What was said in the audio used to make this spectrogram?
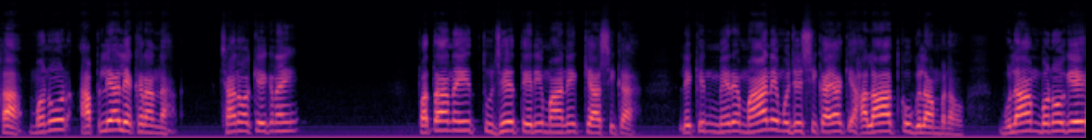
हा, म्हणून आपल्या लेकरांना छान वाक्य एक नाही? पता नहीं तुझे तेरी माँ ने क्या सिखाया लेकिन मेरे माँ ने मुझे सिखाया कि हालात को गुलाम बनाओ. गुलाम बनोगे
